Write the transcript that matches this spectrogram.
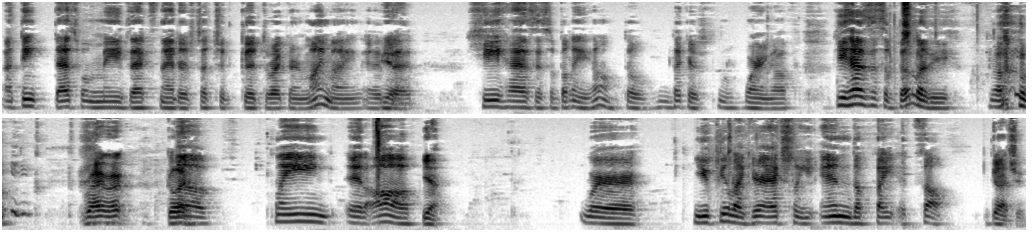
I think that's what made Zack Snyder such a good director in my mind is Yeah. that he has this ability. Oh, the liquor's wearing off. He has this ability right, right. Go ahead. uh, playing it off yeah. where you feel like you're actually in the fight itself. Got you.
